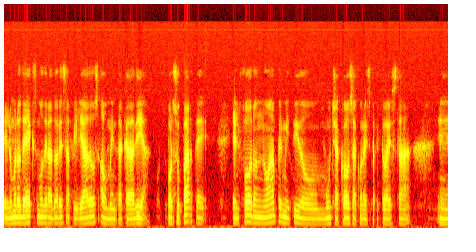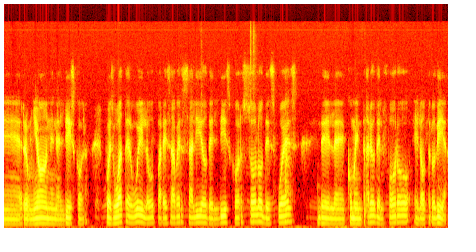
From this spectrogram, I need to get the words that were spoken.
el número de ex moderadores afiliados aumenta cada día. Por su parte, el foro no ha permitido mucha cosa con respecto a esta eh, reunión en el Discord, pues Water Willow parece haber salido del Discord solo después del eh, comentario del foro el otro día.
